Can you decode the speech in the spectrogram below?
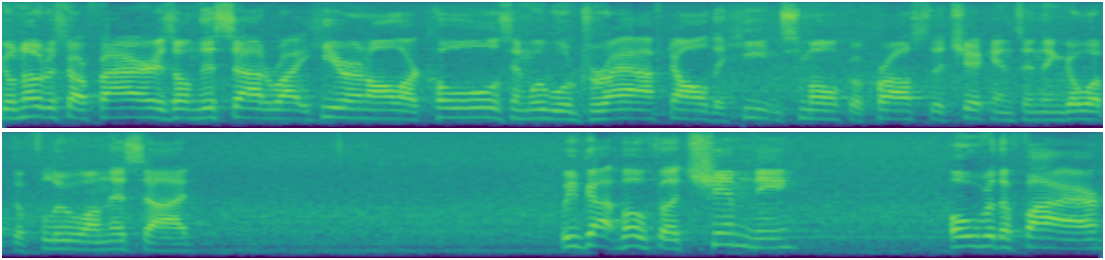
You'll notice our fire is on this side right here and all our coals and we will draft all the heat and smoke across the chickens and then go up the flue on this side. We've got both a chimney over the fire,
